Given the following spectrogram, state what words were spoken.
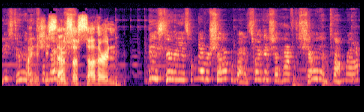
These two Why does she never sound so southern? These two idiots will never shut up about it, so I guess you'll have to show them, Tom Rap.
